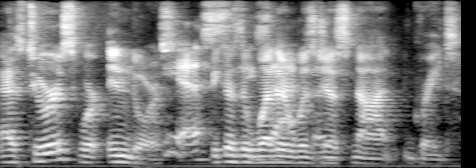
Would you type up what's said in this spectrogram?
as tourists were indoors. Yes, Because the weather was just not great.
